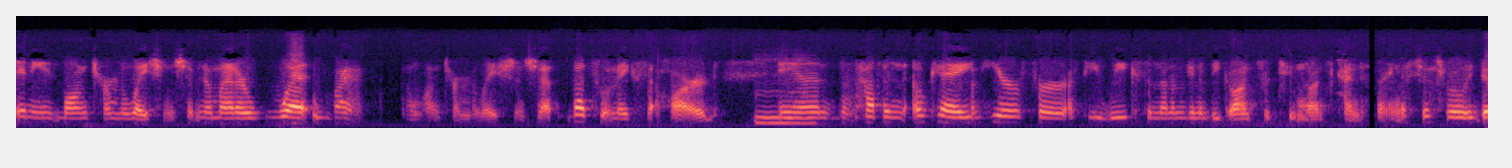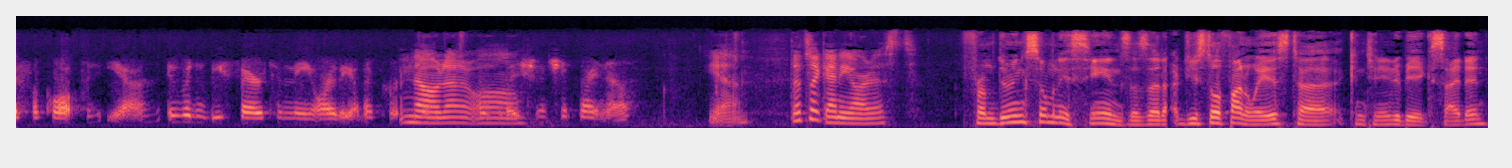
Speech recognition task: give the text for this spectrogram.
any long term relationship, no matter what. Why a long term relationship? That's what makes it hard. Mm-hmm. And having okay, I'm here for a few weeks, and then I'm going to be gone for two months, kind of thing. It's just really difficult. Yeah, it wouldn't be fair to me or the other person. No, not at all. Relationship right now. Yeah. That's like any artist. From doing so many scenes, does it? Uh, do you still find ways to continue to be excited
